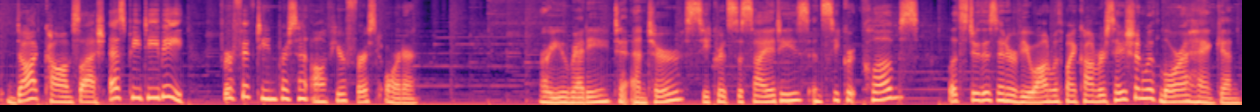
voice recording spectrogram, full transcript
dot com slash SBTB for 15% off your first order. Are you ready to enter secret societies and secret clubs? Let's do this interview on with my conversation with Laura Hankin.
